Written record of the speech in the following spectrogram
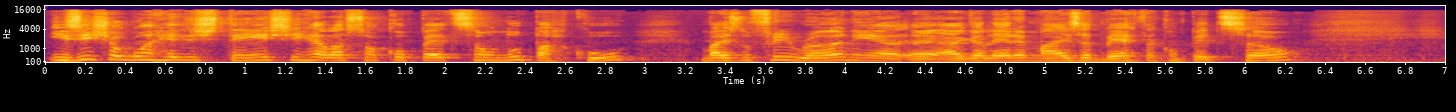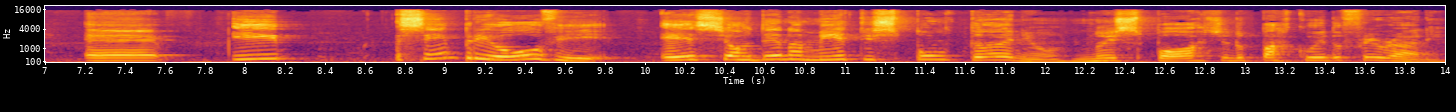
Existe alguma resistência em relação à competição no parkour, mas no free running a, a galera é mais aberta à competição. É, e sempre houve esse ordenamento espontâneo no esporte do parkour e do free running.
